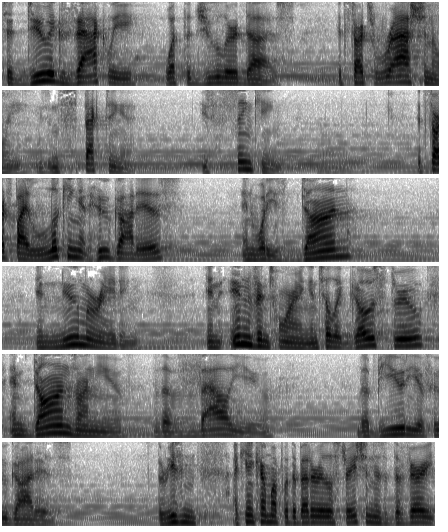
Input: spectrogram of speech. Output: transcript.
to do exactly what the jeweler does. It starts rationally, he's inspecting it, he's thinking. It starts by looking at who God is and what he's done, enumerating and inventorying until it goes through and dawns on you the value, the beauty of who God is. The reason I can't come up with a better illustration is that the very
